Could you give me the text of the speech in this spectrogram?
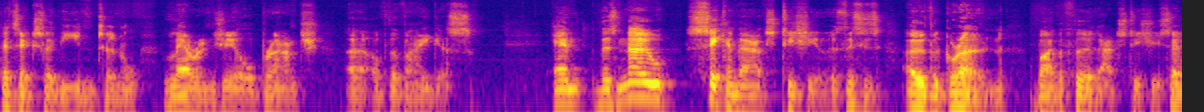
that's actually the internal laryngeal branch uh, of the vagus. And there's no second arch tissue, as this is overgrown by the third arch tissue. So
